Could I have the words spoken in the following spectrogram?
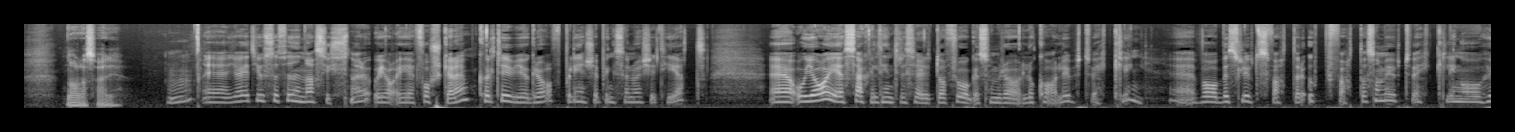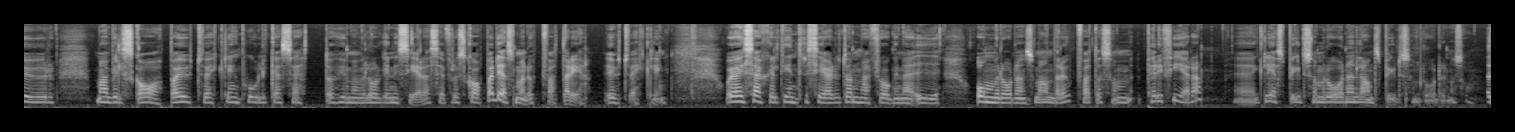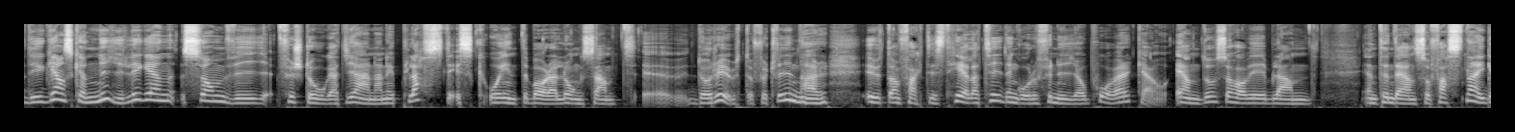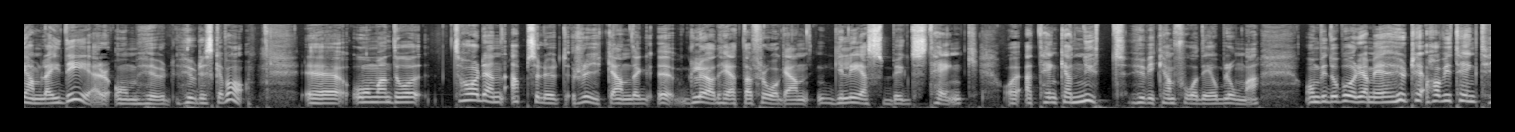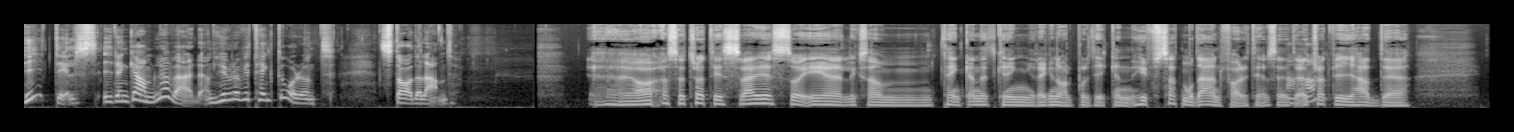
norra Sverige. Mm. Eh, jag heter Josefina Syssner och jag är forskare, kulturgeograf på Linköpings universitet. Eh, och jag är särskilt intresserad av frågor som rör lokal utveckling. Eh, vad beslutsfattare uppfattar som utveckling och hur man vill skapa utveckling på olika sätt och hur man vill organisera sig för att skapa det som man uppfattar är utveckling. Och jag är särskilt intresserad av de här frågorna i områden som andra uppfattar som perifera. Eh, glesbygdsområden, landsbygdsområden och så. Det är ganska nyligen som vi förstod att hjärnan är plastisk och inte bara långsamt eh, dör ut och förtvinar utan faktiskt hela tiden går att förnya och påverka. Och ändå så har vi ibland en tendens att fastna i gamla idéer om hur, hur det ska vara. Eh, och om man då tar den absolut rykande eh, glödheta frågan glesbygdstänk och att tänka nytt hur vi kan få det att blomma. Om vi då börjar med hur har vi tänkt hittills i den gamla världen? Hur har vi tänkt då runt stad och land? Eh, ja, alltså jag tror att i Sverige så är liksom tänkandet kring regionalpolitiken hyfsat modern företeelse. Aha. Jag tror att vi hade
